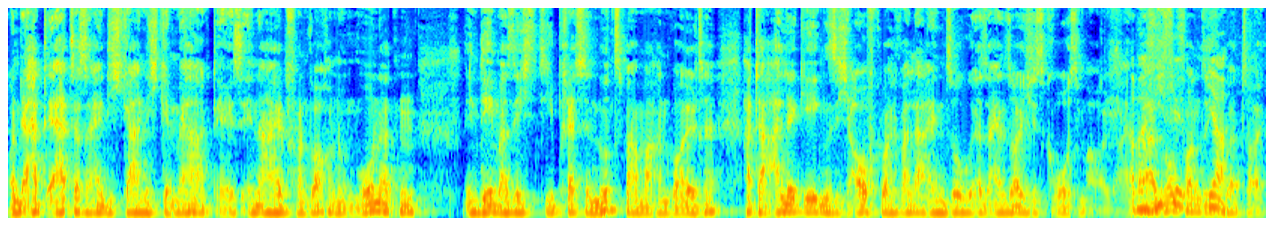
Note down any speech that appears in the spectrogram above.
Und er hat, er hat das eigentlich gar nicht gemerkt. Er ist innerhalb von Wochen und Monaten indem er sich die Presse nutzbar machen wollte, hat er alle gegen sich aufgebracht, weil er ein so also ein solches Großmaul war. Aber er war wie so viel, von sich ja, überzeugt.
